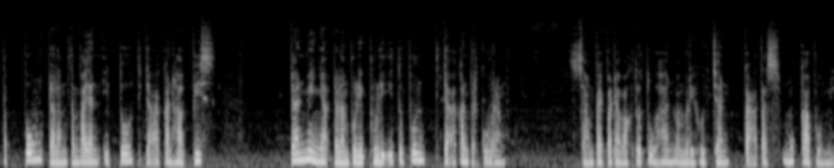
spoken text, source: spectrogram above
Tepung dalam tempayan itu tidak akan habis dan minyak dalam buli-buli itu pun tidak akan berkurang sampai pada waktu Tuhan memberi hujan ke atas muka bumi.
